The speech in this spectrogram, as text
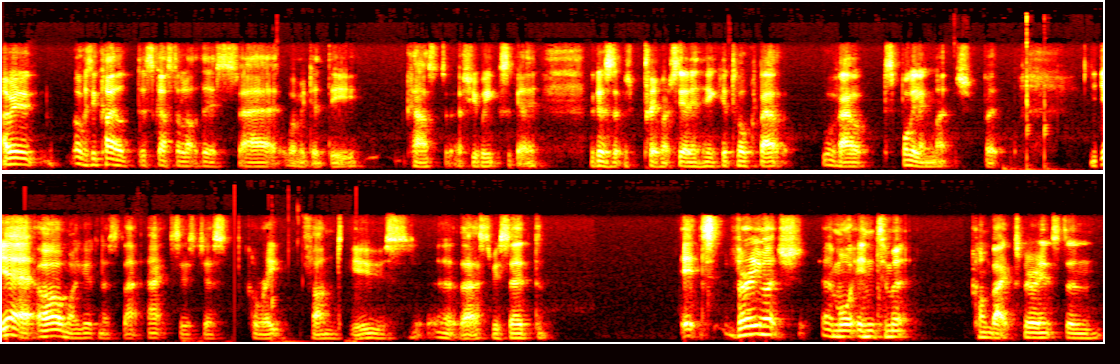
I mean, obviously, Kyle discussed a lot of this uh, when we did the cast a few weeks ago, because that was pretty much the only thing he could talk about without spoiling much. But yeah, oh my goodness, that axe is just great fun to use. Uh, that has to be said. It's very much a more intimate combat experience than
